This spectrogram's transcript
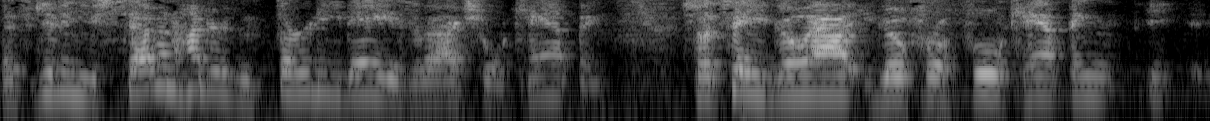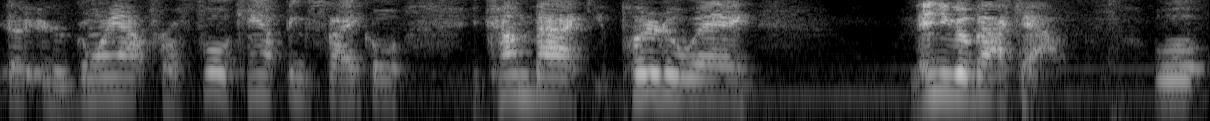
That's giving you 730 days of actual camping. So let's say you go out, you go for a full camping, uh, you're going out for a full camping cycle, you come back, you put it away, then you go back out. Well,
